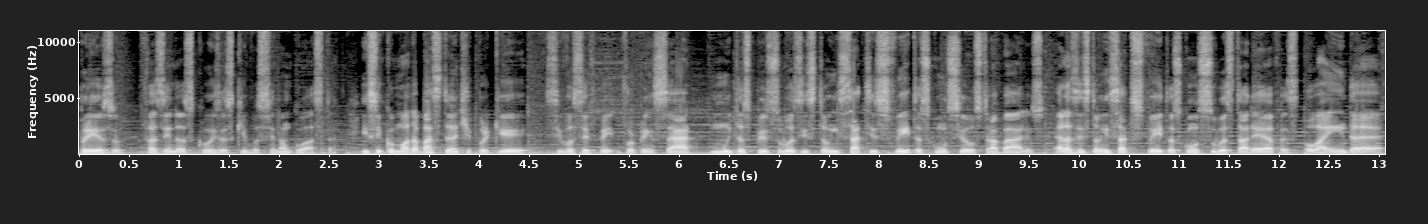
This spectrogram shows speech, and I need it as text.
preso fazendo as coisas que você não gosta. Isso incomoda bastante porque, se você for pensar, muitas pessoas estão insatisfeitas com seus trabalhos, elas estão insatisfeitas com suas tarefas ou ainda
